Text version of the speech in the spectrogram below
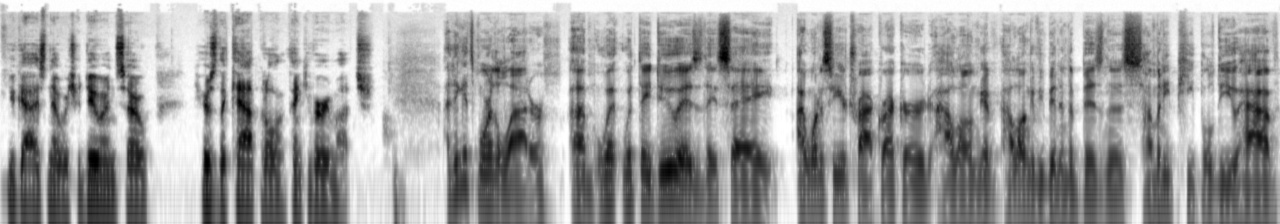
you guys know what you're doing, so here's the capital, and thank you very much. I think it's more the latter. Um, what what they do is they say, "I want to see your track record. How long have how long have you been in the business? How many people do you have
